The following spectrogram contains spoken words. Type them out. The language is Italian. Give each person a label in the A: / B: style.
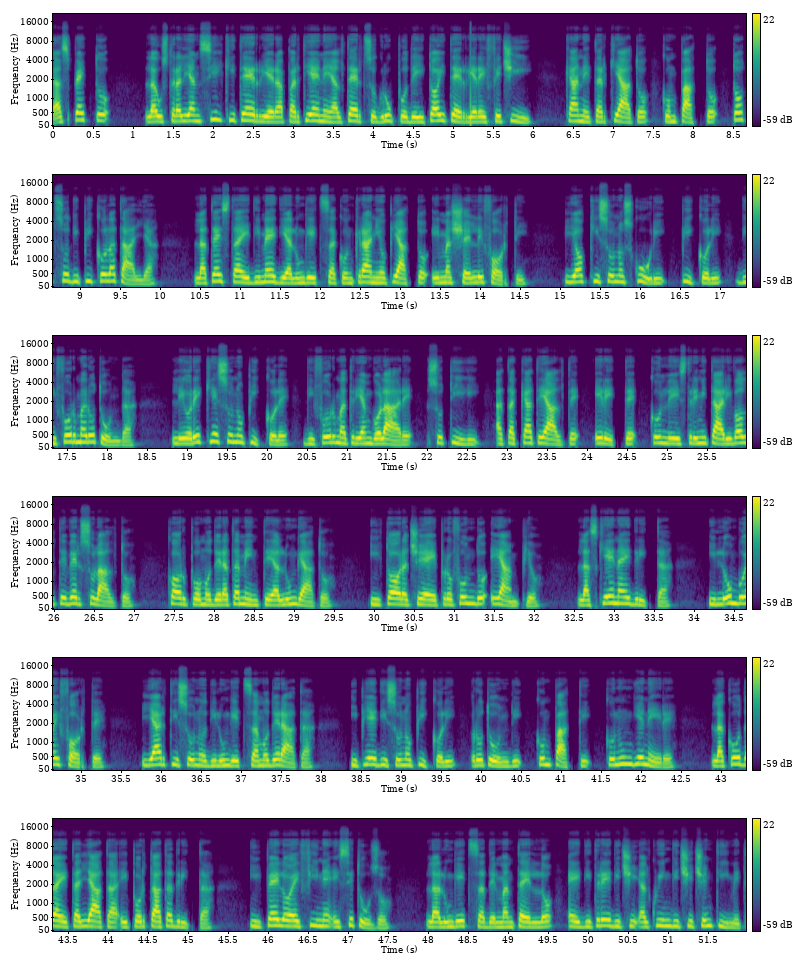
A: Aspetto. L'Australian Silky Terrier appartiene al terzo gruppo dei Toy Terrier FCI. Cane tarchiato, compatto, tozzo di piccola taglia. La testa è di media lunghezza con cranio piatto e mascelle forti. Gli occhi sono scuri, piccoli, di forma rotonda. Le orecchie sono piccole, di forma triangolare, sottili, attaccate alte, erette, con le estremità rivolte verso l'alto. Corpo moderatamente allungato. Il torace è profondo e ampio. La schiena è dritta. Il lombo è forte. Gli arti sono di lunghezza moderata. I piedi sono piccoli, rotondi, compatti, con unghie nere. La coda è tagliata e portata dritta. Il pelo è fine e setoso. La lunghezza del mantello è di 13 al 15 cm.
